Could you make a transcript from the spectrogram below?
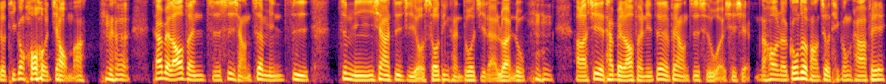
有提供吼吼叫吗？台北老粉只是想证明自证明一下自己有收听很多集来乱录。好了，谢谢台北老粉，你真的非常支持我，谢谢。然后呢，工作坊只有提供咖啡，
